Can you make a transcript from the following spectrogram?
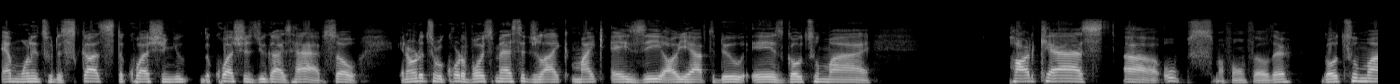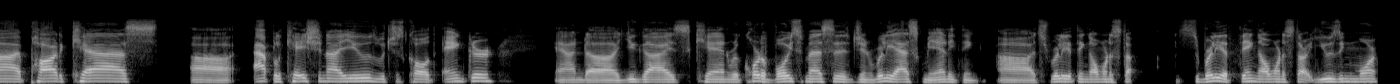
am willing to discuss the question you the questions you guys have. So, in order to record a voice message like Mike AZ, all you have to do is go to my podcast. Uh, oops, my phone fell there go to my podcast uh, application I use, which is called Anchor, and uh, you guys can record a voice message and really ask me anything. Uh, it's really a thing I want to start. It's really a thing I want to start using more.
